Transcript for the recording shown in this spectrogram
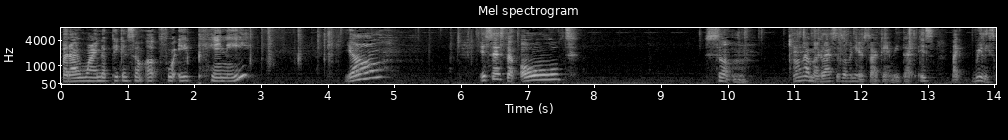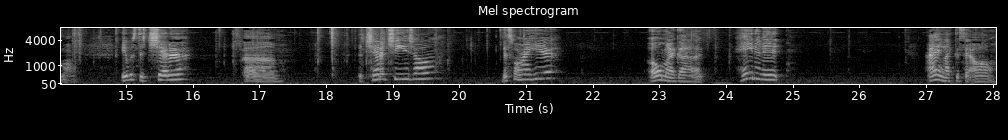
But I wind up picking some up for a penny. Y'all, it says the old something. I don't have my glasses over here, so I can't read that. It's like really small. It was the cheddar um, the cheddar cheese, y'all. This one right here. Oh my God. Hated it. I didn't like this at all.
